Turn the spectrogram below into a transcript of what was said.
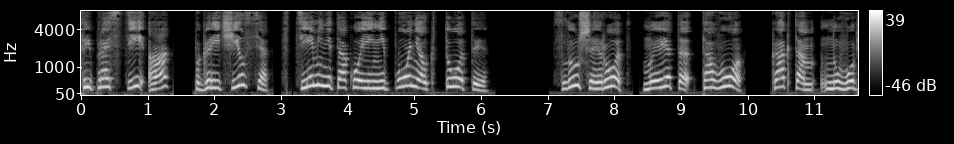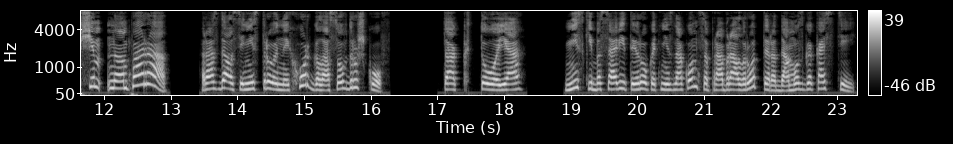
ты прости, а? Погорячился? В теме не такой и не понял, кто ты!» «Слушай, Рот, мы это... того... Как там? Ну, в общем, нам пора!» Раздался нестройный хор голосов дружков. «Так кто я?» Низкий басовитый рокот незнакомца пробрал Роттера до мозга костей,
